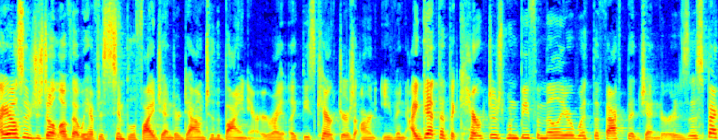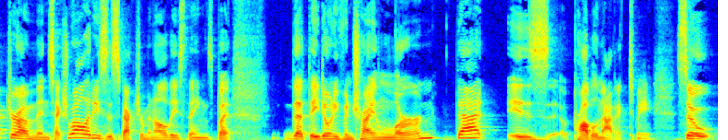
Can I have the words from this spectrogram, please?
I also just don't love that we have to simplify gender down to the binary, right? Like these characters aren't even. I get that the characters wouldn't be familiar with the fact that gender is a spectrum and sexuality is a spectrum and all these things, but that they don't even try and learn that is problematic to me. So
